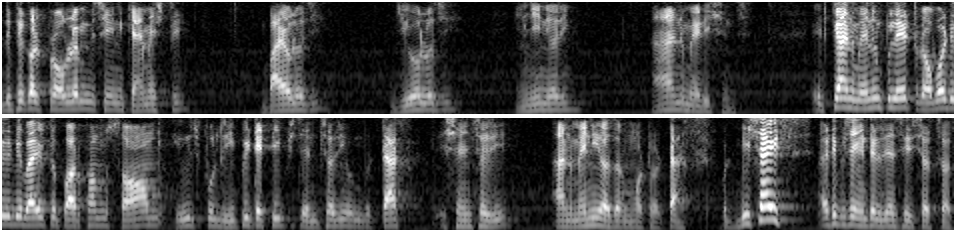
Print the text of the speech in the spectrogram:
difficult problems in chemistry, biology, geology, engineering and medicines. It can manipulate robotic device to perform some useful repetitive sensory tasks, sensory and many other motor tasks. But besides artificial intelligence researcher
